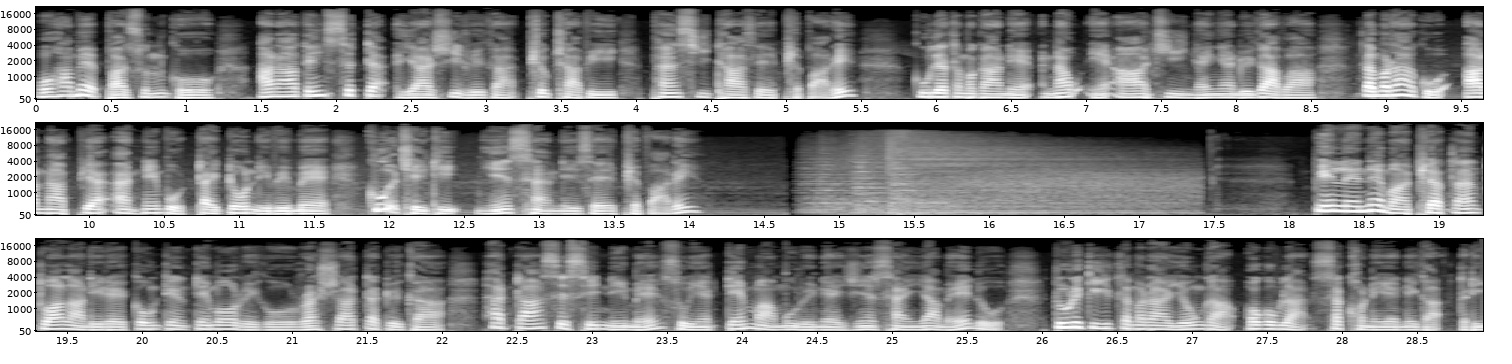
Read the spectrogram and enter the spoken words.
မိုဟာမက်ဘာဇွန်ကိုအာနာသိန်းစစ်တပ်အရာရှိတွေကဖြုတ်ချပြီးဖမ်းဆီးထားဆဲဖြစ်ပါတယ်။ ကုလသမဂ္ဂနဲ့အနောက်အင်အားကြီးနိုင်ငံတွေကပါသမ္မတကိုအာဏာပြန်အပ်နှင်းဖို့တိုက်တွန်းနေပေမဲ့ခုအချိန်ထိငင်းဆန်နေဆဲဖြစ်ပါတယ်။ပင်လယ်နယ်မှာဖြတ်တန်းသွားလာနေတဲ့ကုန်တင်သင်္ဘောတွေကိုရုရှားတပ်တွေကဟတ်တားစစ်ဆေးနေမယ်ဆိုရင်တင်းမာမှုတွေနဲ့ရင်ဆိုင်ရမယ်လို့တူရကီသမ္မတရုံးကဩဂုတ်လ18ရက်နေ့ကတတိ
